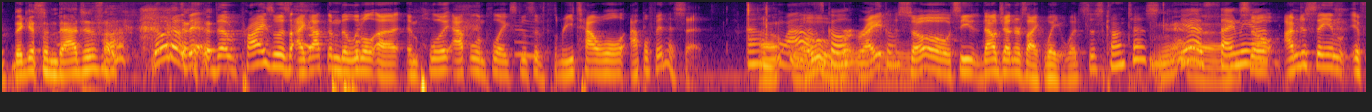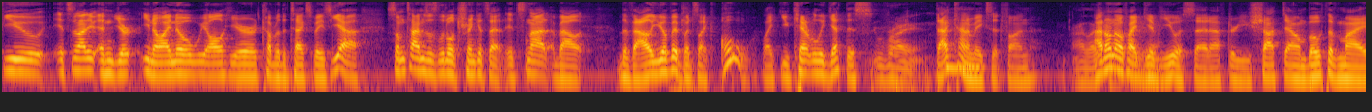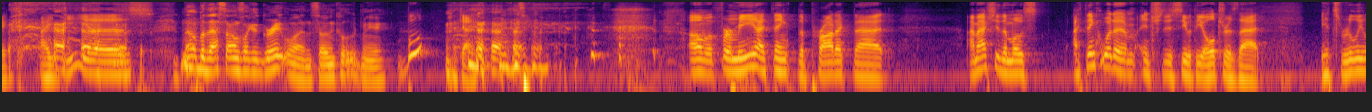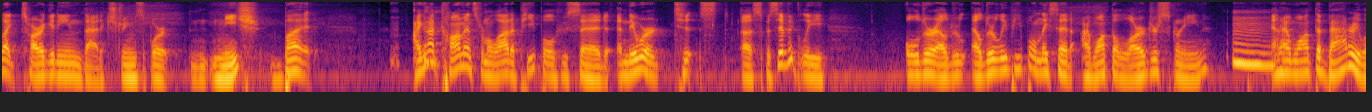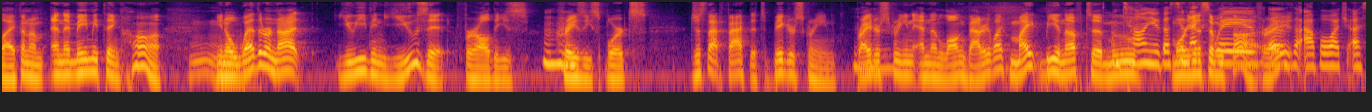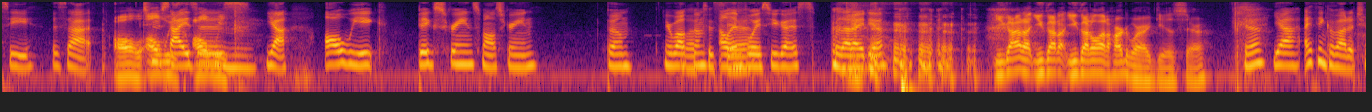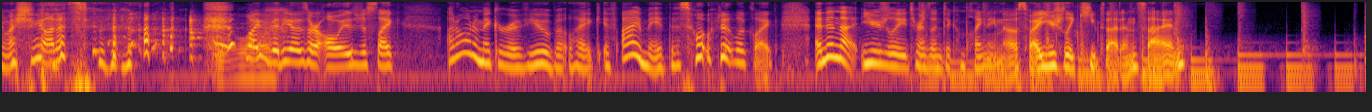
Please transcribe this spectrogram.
They get some badges, huh? No, no. The, the prize was I got them the little uh, employee Apple employee exclusive three towel Apple Fitness set. Oh, wow, that's cool. right. That's cool. So see now Judner's like, wait, what's this contest? Yes, sign me So up. I'm just saying, if you, it's not, e- and you're, you know, I know we all here cover the tech space. Yeah, sometimes those little trinkets that it's not about the value of it, but it's like, oh, like you can't really get this. Right. That Mm-hmm. kind of makes it fun. I like I don't know if I'd give you a set after you shot down both of my ideas. No, but that sounds like a great one. So include me. Boop. Okay. um, for me, I think the product that I'm actually the most, I think what I'm interested to see with the Ultra is that it's really like targeting that extreme sport niche. But I got comments from a lot of people who said, and they were t- uh, specifically older elder- elderly people, and they said, "I want the larger screen, Mm. and I want the battery life," and I'm, and it made me think, huh, mm. you know, whether or not you even use it for all these mm-hmm. crazy sports. Just that fact that it's a bigger screen, brighter mm. screen, and then long battery life might be enough to move I'm telling you, that's more the units next than we wave thought, right? of the Apple Watch SE. Is that all two all week, sizes? all week. Yeah, all week. Big screen, small screen. Boom. You're welcome. I'll it. invoice you guys for that idea. You got a, you got a, you got a lot of hardware ideas, Sarah. Yeah. yeah, I think about it too much to be honest. My videos are always just like, I don't want to make a review, but like, if I made this, what would it look like? And then that usually turns into complaining though, so I usually keep that inside.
